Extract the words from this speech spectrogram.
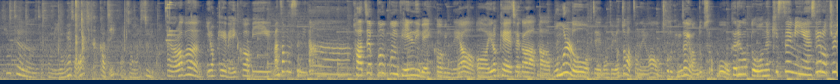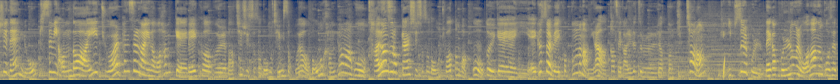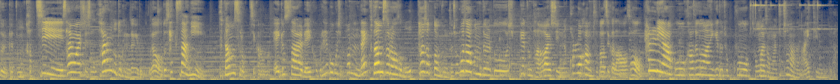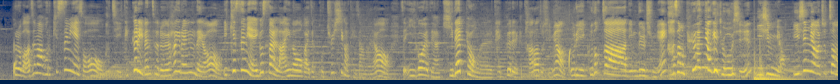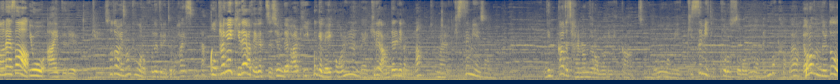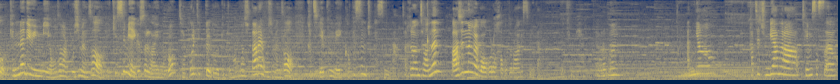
틴트 제품을 이용해서 cheek까지 완성을 했습니다. 자, 여러분 이렇게 메이크업이 완성됐습니다. 과즙 뿜뿜 daily 메이크업인데요. 어, 이렇게 제가 아까 무물로 이제 먼저 여쭤봤잖아요. 저도 굉장히 만족스럽고 그리고 또 오늘 키스미에 새로 출시된 요 키스미 under eye dual pencil liner와 함께 메이크업을 마칠 수 있어서 너무 재밌었고요. 너무 간편하고 자연스럽게 할 수 있어서 너무 좋았던 것 같고 또 이게 이 애교살 메이크업뿐만 아니라 아까 제가 알려드렸던 팁처럼 입술 볼륨 내가 볼륨을 원하는 곳에도 이렇게 좀 같이 사용할 수 있어서 활용도도 굉장히 높고요. 또 색상이 부담스럽지가 않아. 애교살 메이크업을 해보고 싶었는데 부담스러워서 못하셨던 분들, 초보자분들도 쉽게 좀 다가갈 수 있는 컬러감 두 가지가 나와서 편리하고 가지고 다니기도 좋고 정말 정말 추천하는 아이템입니다. 그리고 마지막으로 키스미에서 같이 댓글 이벤트를 하기로 했는데요. 이 키스미 애교살 라이너가 이제 곧 출시가 되잖아요. 이제 이거에 대한 기대평을 댓글에 이렇게 달아주시면 우리 구독자님들 중에 가장 표현력이 좋으신 20명, 20명을 추첨을 해서 이 아이들을 소정의 상품으로 보내드리도록 하겠습니다. 어, 당연히 기대가 되겠지. 지금 내가 이렇게 이쁘게 메이크업을 했는데 기대가 안 될 리가 있나? 정말 키스미에서 lip까지 잘 만들어 버리니까 저는 너무너무 이 키스미 덕후로서 너무너무 행복하고요. 여러분들도 get ready with me 영상을 보시면서 이 키스미 애교살 liner로 제 꿀팁들도 이렇게 좀 한 번씩 따라해 보시면서 같이 예쁜 메이크업 했으면 좋겠습니다. 자 그럼 저는 맛있는 걸 먹으러 가보도록 하겠습니다. 네, 준비해요. 여러분 안녕. 같이 준비하느라 재밌었어요.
